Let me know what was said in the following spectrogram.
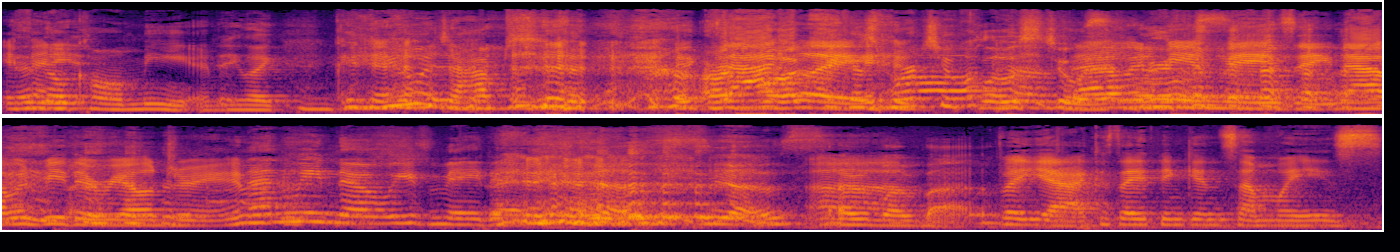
if then any- they'll call me and be like, "Could you adapt our book Exactly. because we're too close to that it?" That would be amazing that would be the real dream then we know we've made it yes, yes, I would love um, that. But yeah, because I think in some ways,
